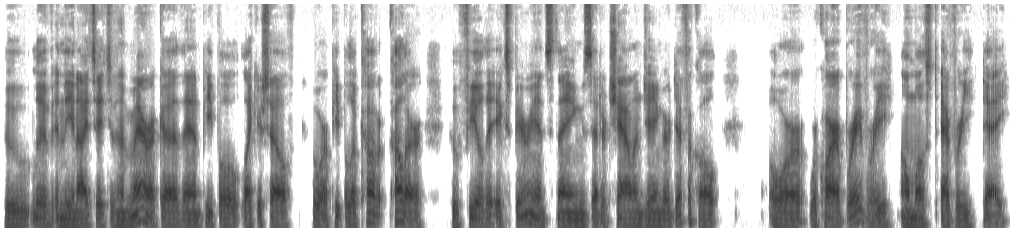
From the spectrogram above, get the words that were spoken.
who live in the United States of America than people like yourself who are people of co- color who feel they experience things that are challenging or difficult or require bravery almost every day.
